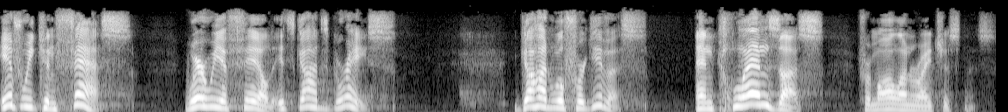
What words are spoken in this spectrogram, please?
if we confess where we have failed, it's God's grace. God will forgive us and cleanse us from all unrighteousness.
